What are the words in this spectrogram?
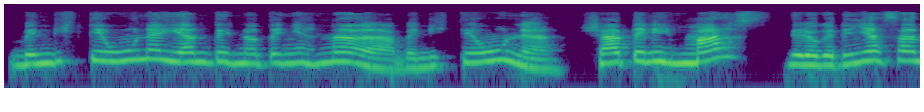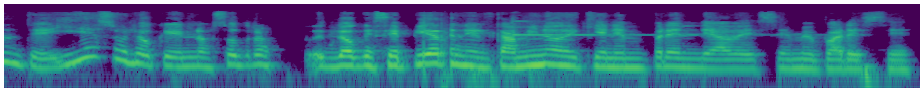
Vendiste una y antes no tenías nada, vendiste una, ya tenés más de lo que tenías antes. Y eso es lo que nosotros, lo que se pierde en el camino de quien emprende a veces, me parece.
